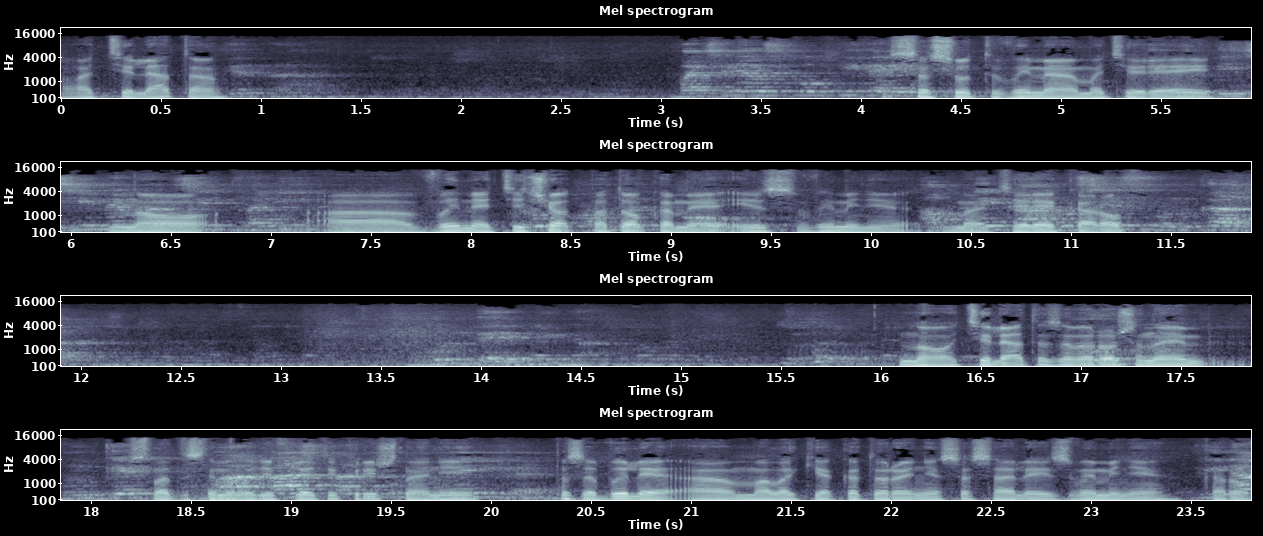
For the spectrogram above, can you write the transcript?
А телята сосут вымя матерей, но а, вымя течет потоками из вымени матерей коров. Но телята, завороженные сладостной мелодией флейты Кришны, они позабыли о молоке, которое они сосали из вымени коров.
